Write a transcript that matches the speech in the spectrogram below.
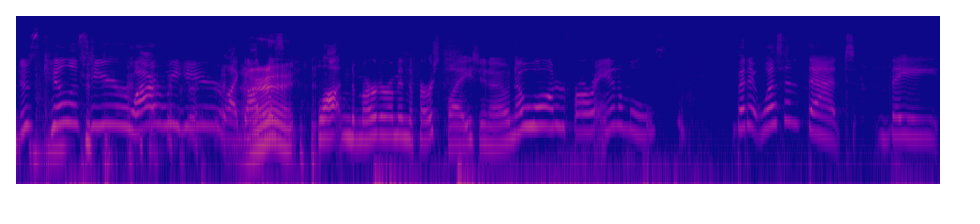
Just kill us Just- here. Why are we here? Like All God was plotting to murder them in the first place. You know, no water for our animals. But it wasn't that they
